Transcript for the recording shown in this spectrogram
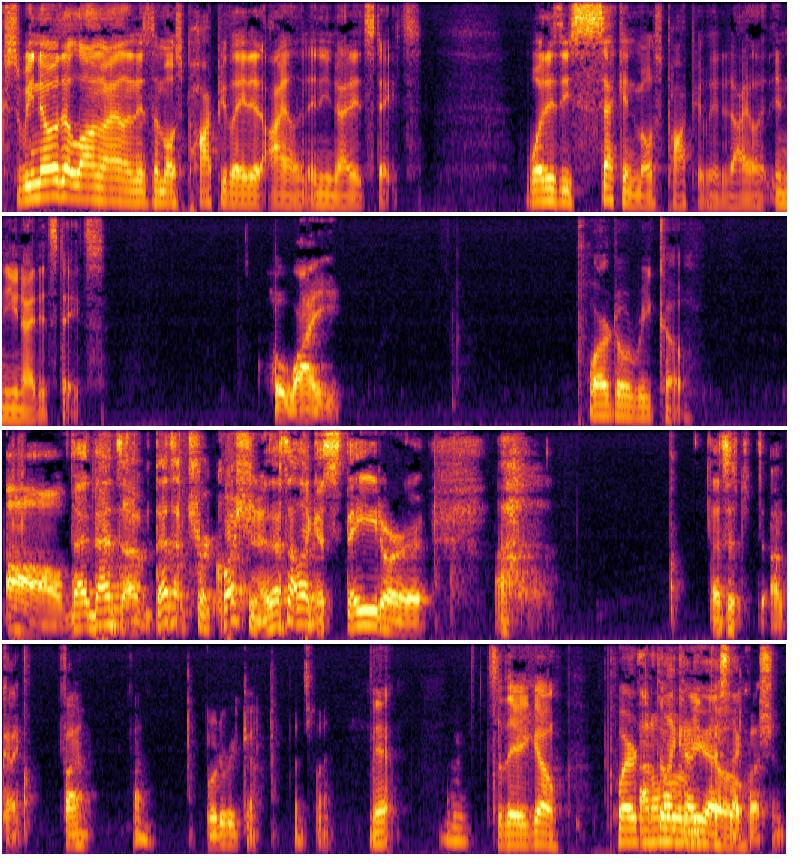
So we know that Long Island is the most populated island in the United States. What is the second most populated island in the United States? Hawaii. Puerto Rico. Oh, that, that's a that's a trick question. That's not like a state or. Uh, that's a okay. Fine. Puerto Rico. That's fine. Yeah. So there you go. Puerto Rico. I don't like how you asked that question.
